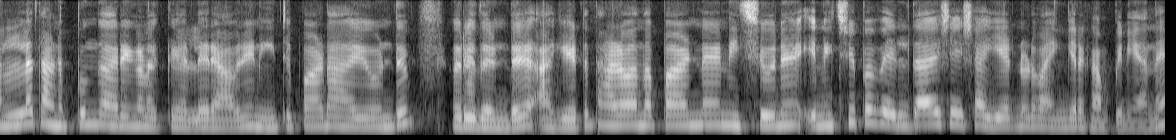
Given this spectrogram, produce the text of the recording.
നല്ല തണുപ്പും കാര്യങ്ങളൊക്കെ അല്ലേ? രാവിലെ എണീറ്റപ്പാടായി ആയതുകൊണ്ട് ഒരിതുണ്ട്. അയ്യേട്ട് താഴെ വന്നപ്പാടിന് നിശുവിന് നിശു ഇപ്പോൾ വലുതായ ശേഷം അയ്യേട്ടനോട് ഭയങ്കര കമ്പനിയാണ്.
